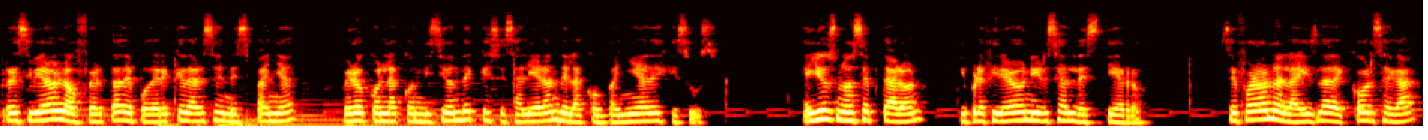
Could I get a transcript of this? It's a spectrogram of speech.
recibieron la oferta de poder quedarse en España, pero con la condición de que se salieran de la compañía de Jesús. Ellos no aceptaron y prefirieron irse al destierro. Se fueron a la isla de Córcega,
